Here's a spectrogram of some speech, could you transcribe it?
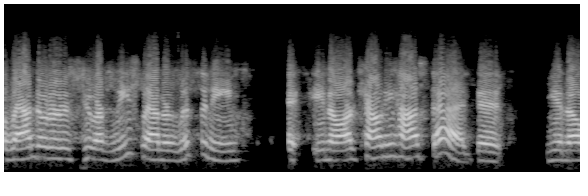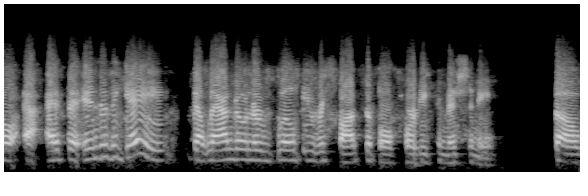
the landowners who have leased land are listening, it, you know, our county has said that, you know, at the end of the game, the landowner will be responsible for decommissioning. So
